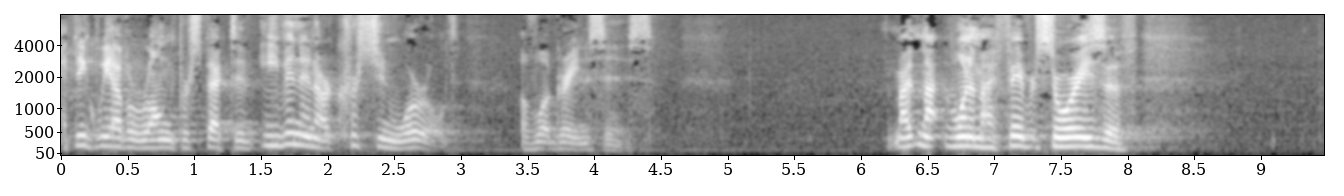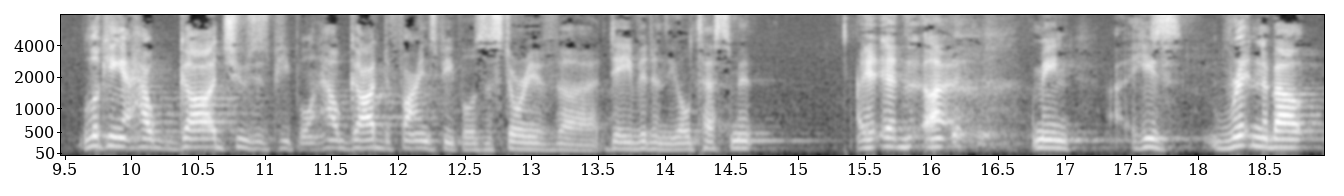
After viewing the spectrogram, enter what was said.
I think we have a wrong perspective, even in our Christian world, of what greatness is. My, my, one of my favorite stories of looking at how God chooses people and how God defines people is the story of uh, David in the Old Testament. I, I, I mean, he's written about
